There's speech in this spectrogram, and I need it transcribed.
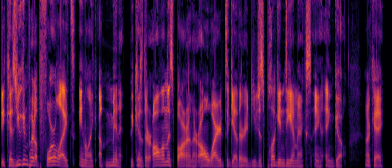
because you can put up four lights in like a minute because they're all on this bar and they're all wired together and you just plug in DMX and, and go. Okay.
